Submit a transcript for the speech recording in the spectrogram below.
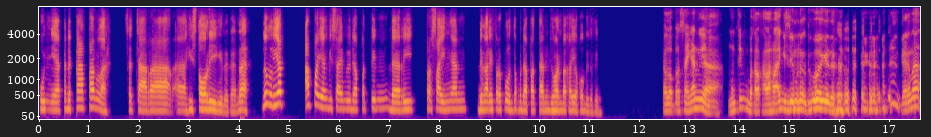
punya kedekatan lah secara eh, histori gitu kan. Nah, lu ngelihat apa yang bisa MU dapetin dari persaingan dengan Liverpool untuk mendapatkan Johan Bakayoko gitu, Vin? Kalau persaingan ya mungkin bakal kalah lagi sih menurut gue gitu. Karena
